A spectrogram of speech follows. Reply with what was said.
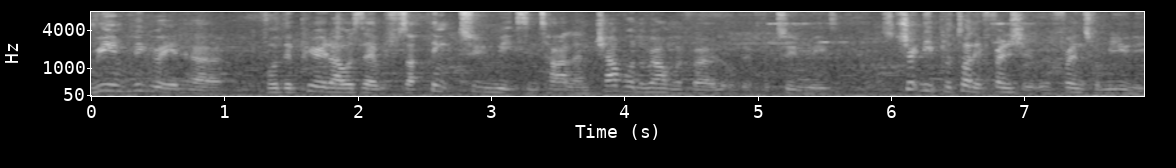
reinvigorated her for the period I was there, which was I think two weeks in Thailand. Travelled around with her a little bit for two weeks. Strictly platonic friendship with friends from uni.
